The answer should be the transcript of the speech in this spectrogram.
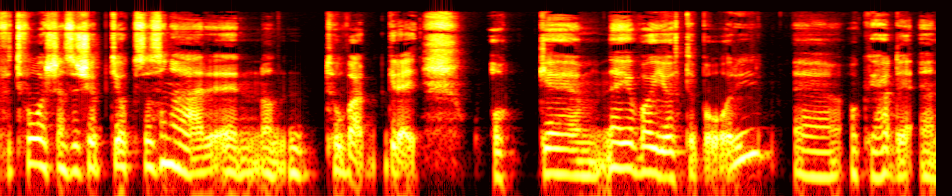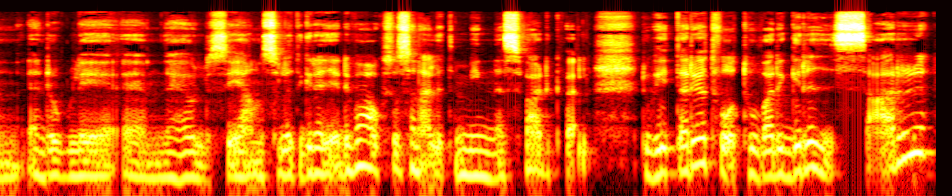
för två år sedan så köpte jag också sån här eh, tova-grej. Och eh, när jag var i Göteborg eh, och hade en, en rolig, eh, när jag höll seans och lite grejer, det var också sån här lite minnesvärd kväll. Då hittade jag två tovade grisar.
